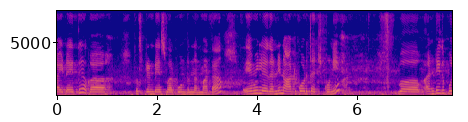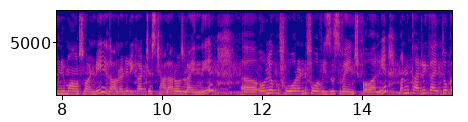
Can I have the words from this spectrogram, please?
బయట అయితే ఒక ఫిఫ్టీన్ డేస్ వరకు ఉంటుందన్నమాట. ఏమీ లేదండి నాటుకోడి తెచ్చుకొని అంటే ఇది పుంజు మాంసం అండి. ఇది ఆల్రెడీ రికార్డ్ చేసి చాలా రోజులు అయింది ఓన్లీ ఒక ఫోర్ అంటే ఫోర్ విజిల్స్ వేయించుకోవాలి. మనం కర్రీకి అయితే ఒక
